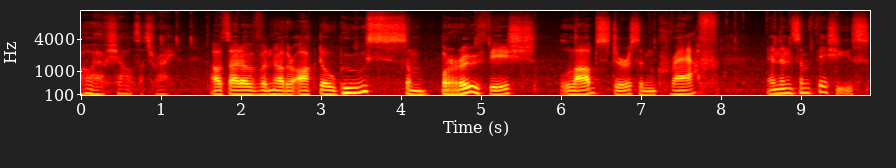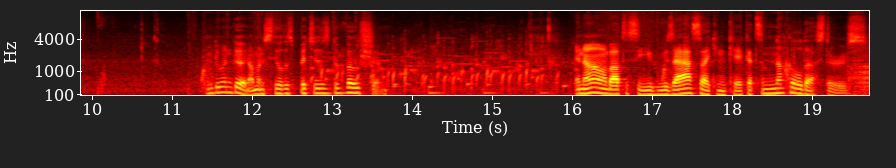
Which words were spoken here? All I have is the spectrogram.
Oh, I have shells, that's right. Outside of another octopus, some brewfish, lobster, some craft, and then some fishies. I'm doing good. I'm gonna steal this bitch's devotion. And now I'm about to see whose ass I can kick at some knuckle dusters.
